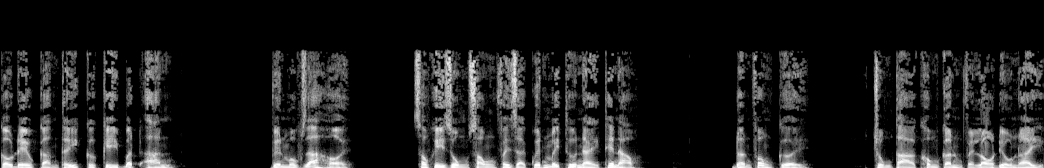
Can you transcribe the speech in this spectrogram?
cậu đều cảm thấy cực kỳ bất an. Viên mục giã hỏi, sau khi dùng xong phải giải quyết mấy thứ này thế nào? Đoàn phong cười, Chúng ta không cần phải lo điều này.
